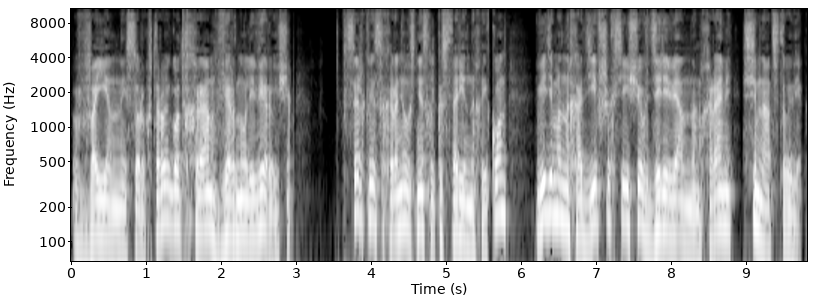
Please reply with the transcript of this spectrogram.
В военный 42 год храм вернули верующим. В церкви сохранилось несколько старинных икон, видимо, находившихся еще в деревянном храме XVII века.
